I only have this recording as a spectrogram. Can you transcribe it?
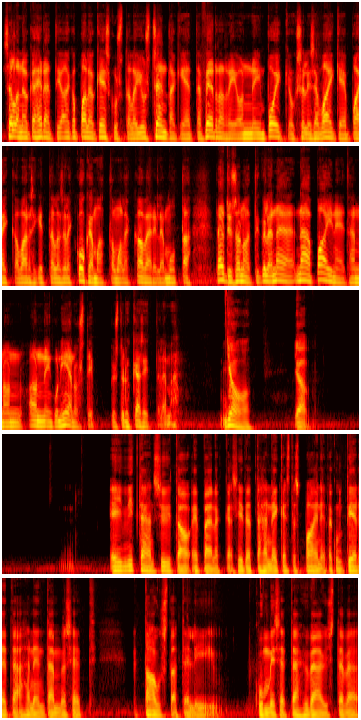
sellainen, joka herätti aika paljon keskustelua just sen takia, että Ferrari on niin poikkeuksellisen vaikea paikka varsinkin tällaiselle kokemattomalle kaverille, mutta täytyy sanoa, että kyllä nämä, nämä paineet hän on, on niin kuin hienosti pystynyt käsittelemään. Joo, ja ei mitään syytä ole epäilläkään siitä, että hän ei kestäisi paineita, kun tiedetään hänen tämmöiset taustat, eli kummiset ja hyvä ystävä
